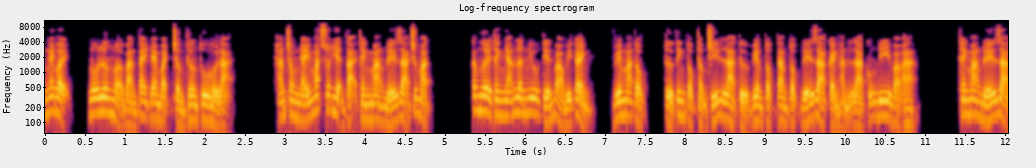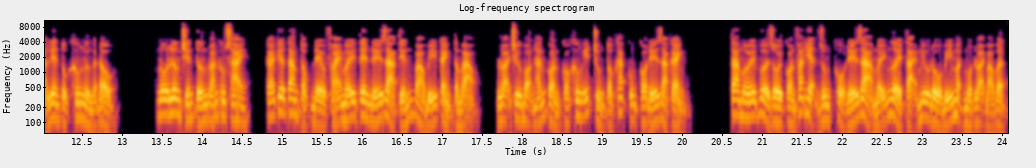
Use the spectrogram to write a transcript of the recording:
Nghe vậy, nô lương mở bàn tay đem bạch trầm thương thu hồi lại. Hắn trong nháy mắt xuất hiện tại thanh mang đế giả trước mặt. Các ngươi thanh nhãn lân lưu tiến vào bí cảnh, viêm ma tộc, tử tinh tộc thậm chí là tử viêm tộc, tam tộc đế giả cảnh hẳn là cũng đi vào a. Thanh mang đế giả liên tục không ngừng gật đầu. Nô lương chiến tướng đoán không sai, cái kia tam tộc đều phái mấy tên đế giả tiến vào bí cảnh tầm bảo, loại trừ bọn hắn còn có không ít chủng tộc khác cũng có đế giả cảnh ta mới vừa rồi còn phát hiện dung cổ đế giả mấy người tại mưu đồ bí mật một loại bảo vật,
